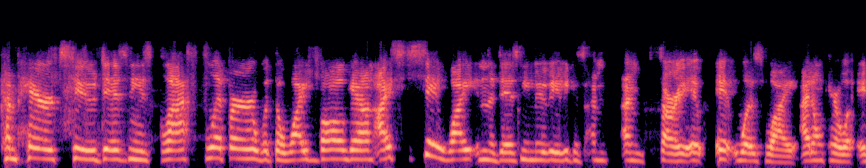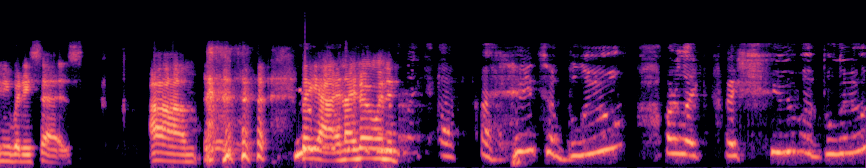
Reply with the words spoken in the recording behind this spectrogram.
compared to Disney's glass slipper with the white ball gown. I say white in the Disney movie because I'm I'm sorry, it, it was white. I don't care what anybody says. Um but yeah, and I know in it's like a, a hint of blue or like a hue of blue.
